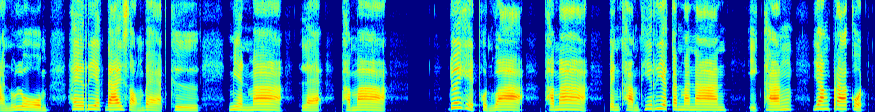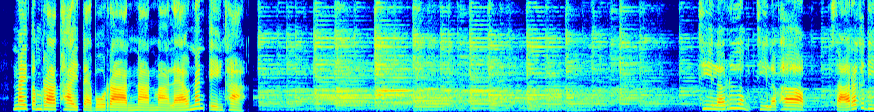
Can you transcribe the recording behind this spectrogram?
อนุโลมให้เรียกได้สองแบบคือ เมียนมาและพม่า ด้วยเหตุผลว่า พม่าเป็นคำที่เรียกกันมานาน อีกทั้งยังปรากฏในตำราไทยแต่โบราณนานมาแล้วนั่นเองค่ะ ทีละเรื่องทีละภาพ สารคดี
